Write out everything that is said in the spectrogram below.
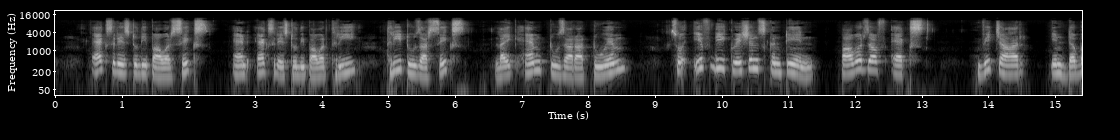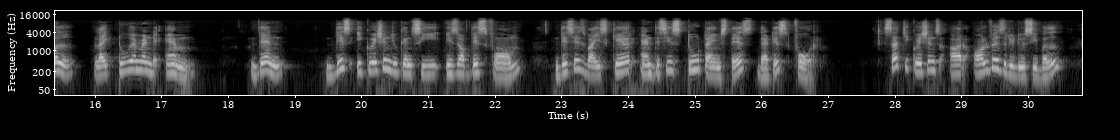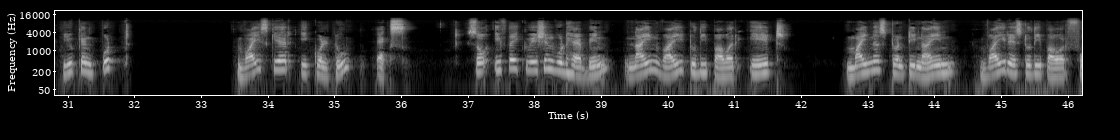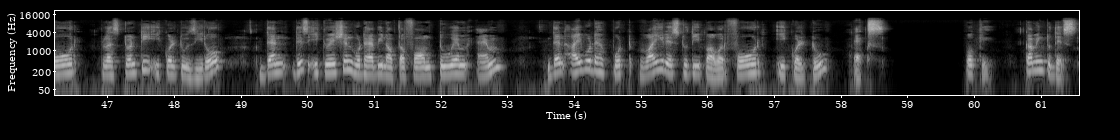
x raised to the power 6 and x raised to the power 3. 3 2s are 6, like m 2s are 2m. So if the equations contain powers of x which are in double like 2m and m, then this equation you can see is of this form. This is y square and this is 2 times this that is 4. Such equations are always reducible. You can put y square equal to x. So if the equation would have been 9y to the power 8 minus 29 y raised to the power 4 plus 20 equal to 0 then this equation would have been of the form 2mm then I would have put y raised to the power 4 equal to x. Okay, coming to this.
